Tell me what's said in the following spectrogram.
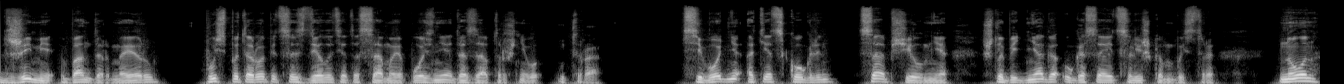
Джимми Вандермейеру, пусть поторопится сделать это самое позднее до завтрашнего утра. Сегодня отец Коглин сообщил мне, что бедняга угасает слишком быстро, но он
